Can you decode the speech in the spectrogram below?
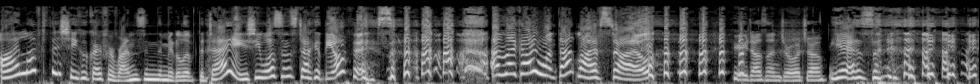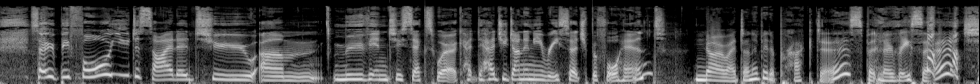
I loved that she could go for runs in the middle of the day. She wasn't stuck at the office. I'm like, I want that lifestyle. Who doesn't, Georgia? yes. So, before you decided to um, move into sex work, had, had you done any research beforehand? No, I'd done a bit of practice, but no research.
